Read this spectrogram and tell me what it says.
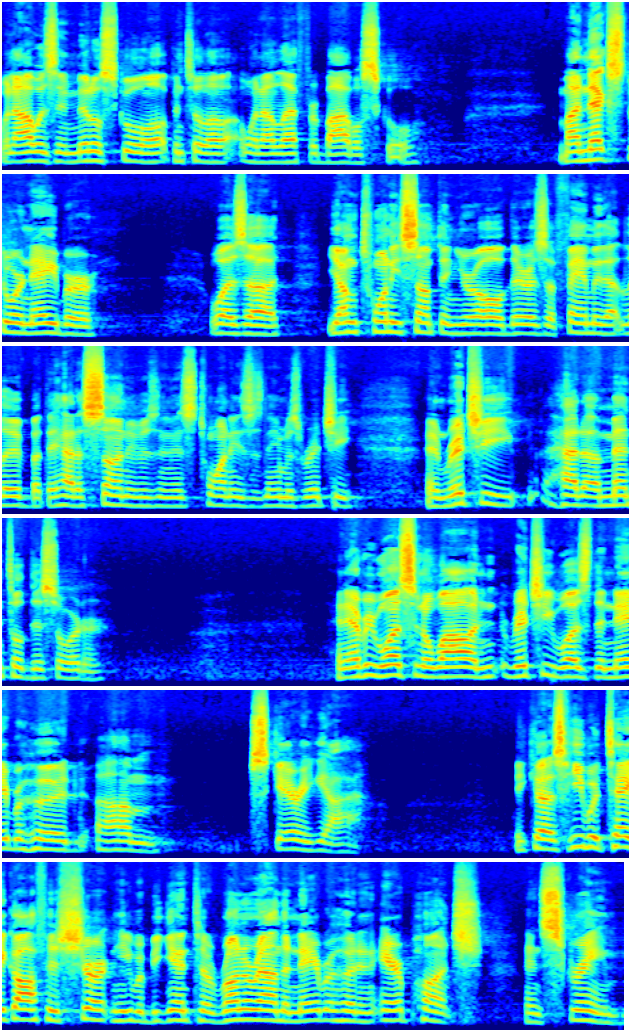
when I was in middle school up until when I left for Bible school. My next door neighbor was a young 20 something year old. There was a family that lived, but they had a son who was in his 20s. His name was Richie. And Richie had a mental disorder. And every once in a while, Richie was the neighborhood um, scary guy because he would take off his shirt and he would begin to run around the neighborhood and air punch and scream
